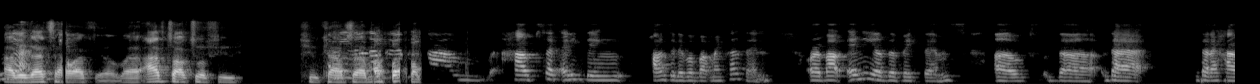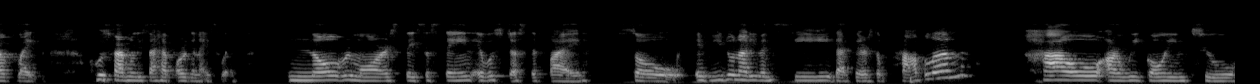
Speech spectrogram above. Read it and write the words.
Yeah. i mean that's how i feel. Uh, i've talked to a few few cops. I mean, really have, have said anything positive about my cousin or about any of the victims of the that that i have like whose families i have organized with no remorse. They sustained it was justified. So if you do not even see that there's a problem, how are we going to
